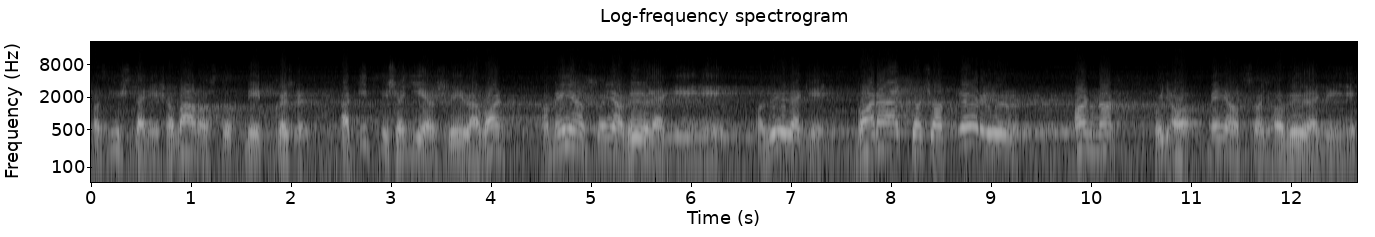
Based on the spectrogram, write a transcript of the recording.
az Isten és a választott nép között. Hát itt is egy ilyesféle van, a mennyasszony a vőlegényé. A vőlegény barátja csak örül annak, hogy a mennyasszony a vőlegényé.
